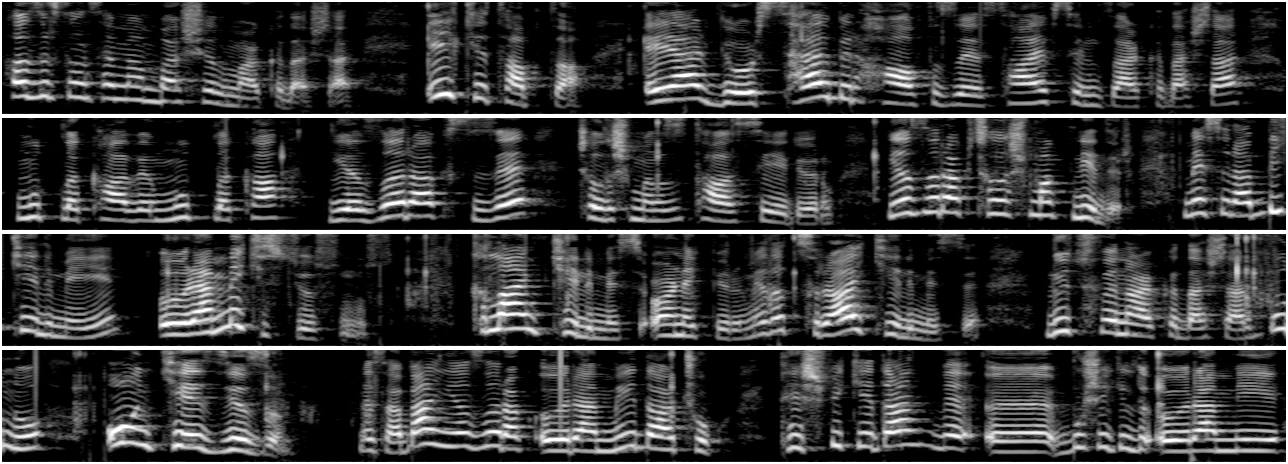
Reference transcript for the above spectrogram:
Hazırsanız hemen başlayalım arkadaşlar. İlk etapta eğer görsel bir hafızaya sahipseniz arkadaşlar mutlaka ve mutlaka yazarak size çalışmanızı tavsiye ediyorum. Yazarak çalışmak nedir? Mesela bir kelimeyi öğrenmek istiyorsunuz. Climb kelimesi örnek veriyorum ya da try kelimesi. Lütfen arkadaşlar bunu 10 kez yazın. Mesela ben yazarak öğrenmeyi daha çok teşvik eden ve e, bu şekilde öğrenmeyi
